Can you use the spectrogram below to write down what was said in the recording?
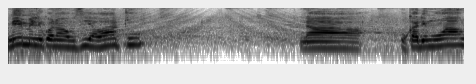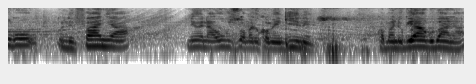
Mimi nilikuwa nawauzia watu na ukadimu wangu ulifanya niwe nauzwa maduka mengine, kwamba ndugu yangu bana,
